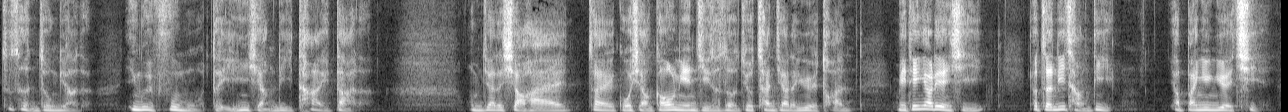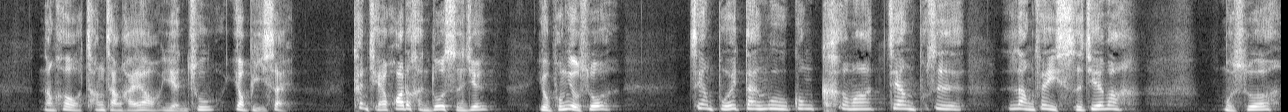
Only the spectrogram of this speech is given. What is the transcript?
这是很重要的，因为父母的影响力太大了。我们家的小孩在国小高年级的时候就参加了乐团，每天要练习，要整理场地，要搬运乐器。然后常常还要演出，要比赛，看起来花了很多时间。有朋友说：“这样不会耽误功课吗？这样不是浪费时间吗？”我说：“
